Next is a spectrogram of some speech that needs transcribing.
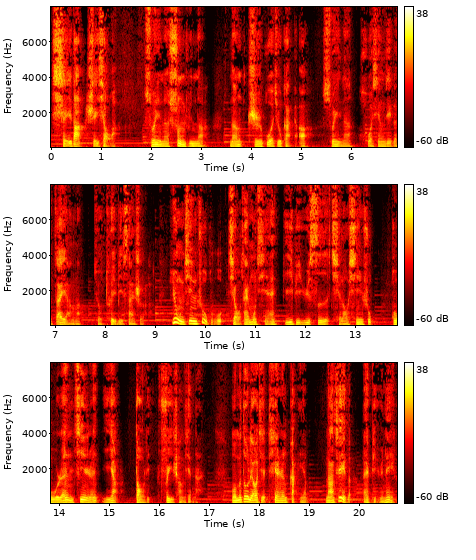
谁大谁小啊？所以呢，宋军呢能知过就改啊，所以呢，火星这个灾殃啊就退避三舍了。用金铸骨，脚在目前，以比喻斯，其劳心术。古人今人一样，道理非常简单。我们都了解天人感应，拿这个来比喻那个，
